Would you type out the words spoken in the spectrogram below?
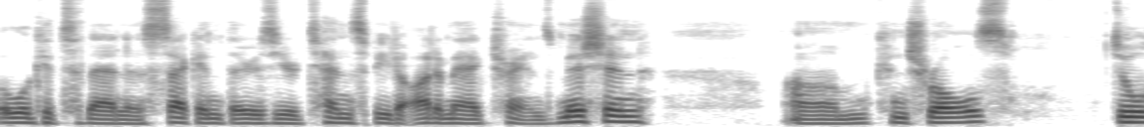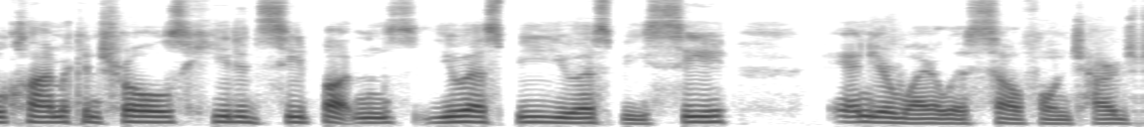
but we'll get to that in a second. There's your 10-speed automatic transmission um, controls, dual climate controls, heated seat buttons, USB, USB-C, and your wireless cell phone charge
